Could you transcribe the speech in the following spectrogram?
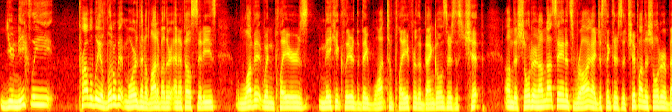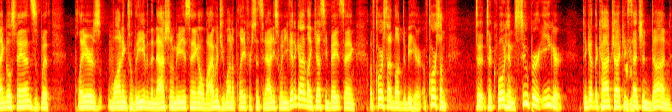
uniquely, probably a little bit more than a lot of other NFL cities, love it when players make it clear that they want to play for the Bengals. There's this chip on the shoulder, and I'm not saying it's wrong. I just think there's a chip on the shoulder of Bengals fans with players wanting to leave and the national media saying, "Oh, why would you want to play for Cincinnati?" So when you get a guy like Jessie Bates saying, "Of course I'd love to be here. Of course I'm," to to quote him, super eager to get the contract mm-hmm. extension done.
